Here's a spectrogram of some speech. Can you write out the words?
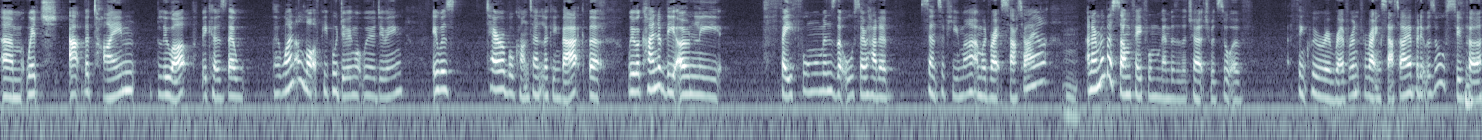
um, which at the time blew up because there there weren't a lot of people doing what we were doing. It was terrible content looking back, but we were kind of the only faithful Mormons that also had a sense of humor and would write satire. And I remember some faithful members of the church would sort of think we were irreverent for writing satire, but it was all super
